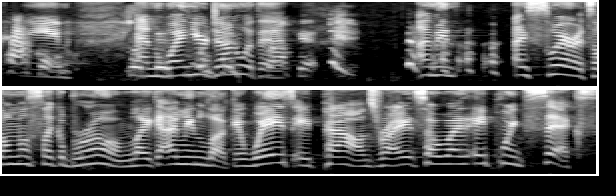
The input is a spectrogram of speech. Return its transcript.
tackled. And when you're done with it, I mean, I swear it's almost like a broom. Like, I mean, look, it weighs eight pounds, right? So uh, 8.6,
